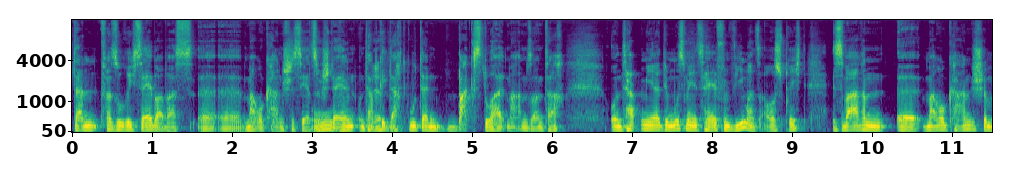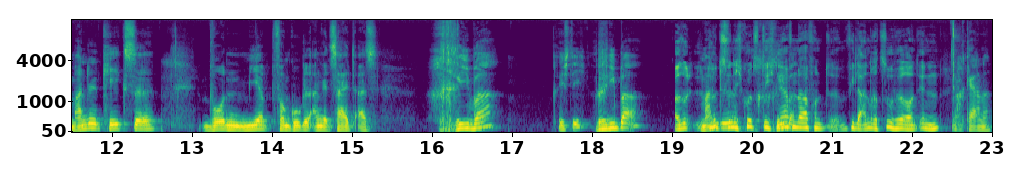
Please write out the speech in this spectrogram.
dann versuche ich selber was äh, äh, Marokkanisches herzustellen Oh, und habe sehr gedacht, gut, dann backst du halt mal am Sonntag. Und habe mir, du musst mir jetzt helfen, wie man es ausspricht. Es waren äh, marokkanische Mandelkekse, wurden mir von Google angezeigt als Riba, richtig? Riba? Also, Mandel, wenn ich kurz dich nerven darf und äh, viele andere Zuhörer und Innen. Ach, gerne.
